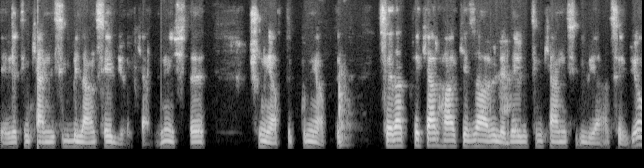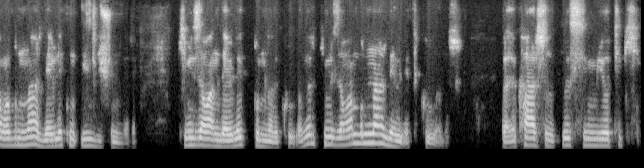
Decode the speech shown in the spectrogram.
Devletin kendisi gibi lanse ediyor kendini. İşte şunu yaptık, bunu yaptık. Sedat Peker hakeza öyle devletin kendisi gibi lanse ediyor. Ama bunlar devletin iz düşümleri. Kimi zaman devlet bunları kullanır, kimi zaman bunlar devleti kullanır. Böyle karşılıklı simbiyotik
